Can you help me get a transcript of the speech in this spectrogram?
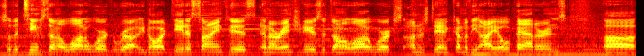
So the team's done a lot of work around, you know, our data scientists and our engineers have done a lot of work to understand kind of the I.O. patterns, uh,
